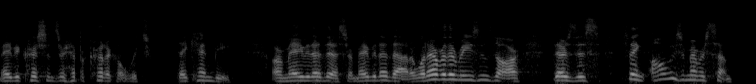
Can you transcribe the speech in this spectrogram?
maybe Christians are hypocritical, which they can be. Or maybe they're this, or maybe they're that, or whatever the reasons are. There's this thing. Always remember something.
